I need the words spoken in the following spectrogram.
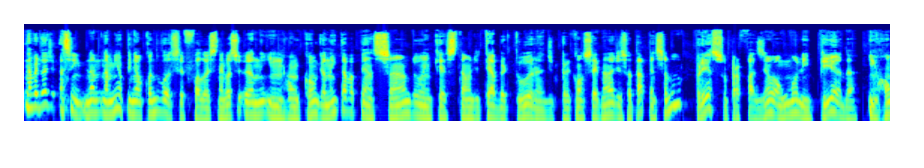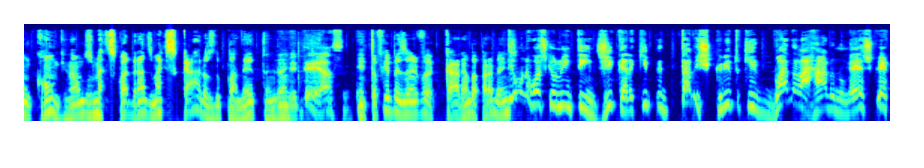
Na verdade, assim, na, na minha opinião, quando você falou esse negócio, eu, em Hong Kong, eu nem tava pensando em questão de ter abertura, de preconceito, nada disso. Eu tava pensando no preço para fazer alguma Olimpíada em Hong Kong, né? Um dos metros quadrados mais caros do planeta, né? Também tem essa. Então eu fiquei pensando, falei, caramba, parabéns. Tem um negócio que eu não entendi, cara, que tava escrito que Guadalajara, no México, é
